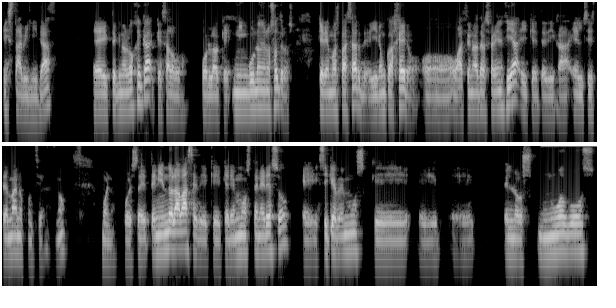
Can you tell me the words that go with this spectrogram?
estabilidad tecnológica, que es algo por lo que ninguno de nosotros queremos pasar de ir a un cajero o, hacer una transferencia y que te diga el sistema no funciona, ¿no? Bueno, pues eh, teniendo la base de que queremos tener eso, eh, sí que vemos que eh, en los nuevos,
